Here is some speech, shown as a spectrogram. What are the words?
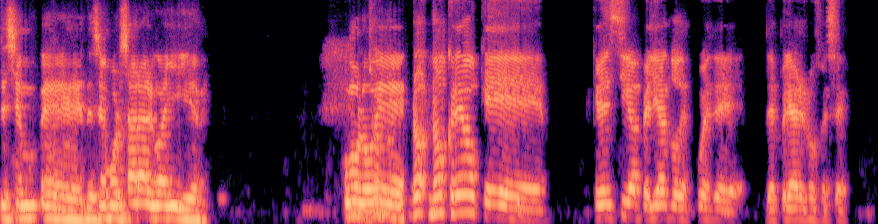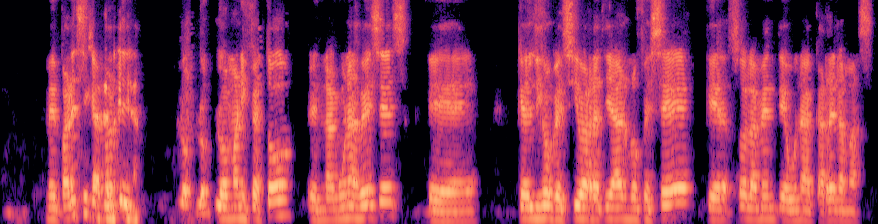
eh, desembolsar algo allí. ¿Cómo lo ve? No, no, creo que, que, él siga peleando después de, de pelear en UFC. Me parece que aparte lo, lo, manifestó en algunas veces, eh, que él dijo que se iba a retirar en UFC, que era solamente una carrera más.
